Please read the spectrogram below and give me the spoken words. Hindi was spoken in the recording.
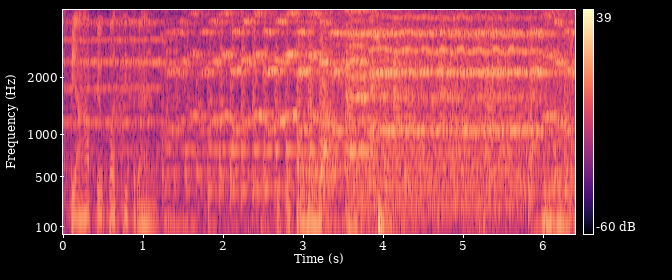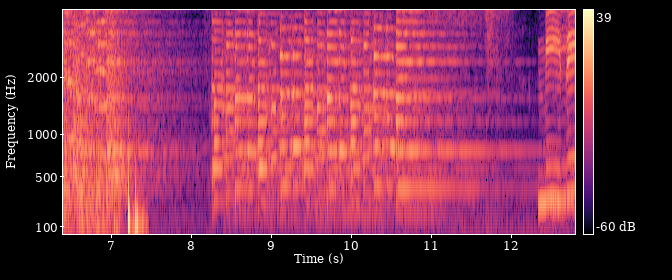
आप यहाँ पे उपस्थित रहें। मेरे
